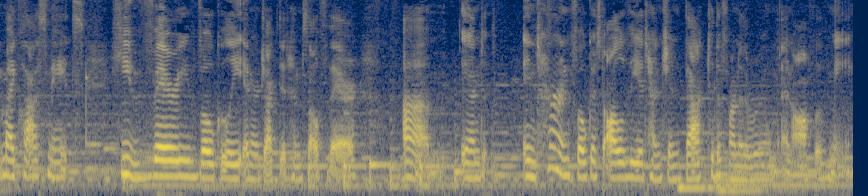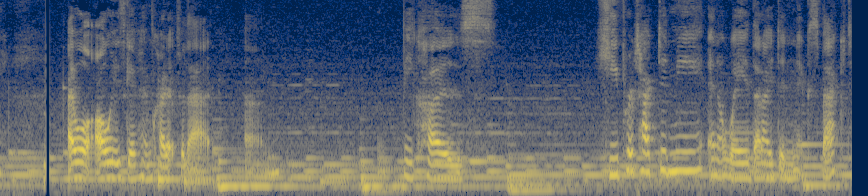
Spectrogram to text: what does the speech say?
my classmates, he very vocally interjected himself there. Um, and in turn focused all of the attention back to the front of the room and off of me. I will always give him credit for that um, because he protected me in a way that I didn't expect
